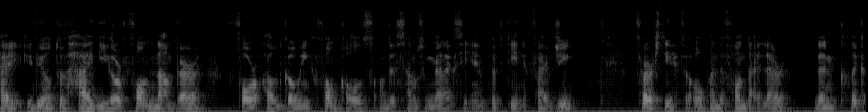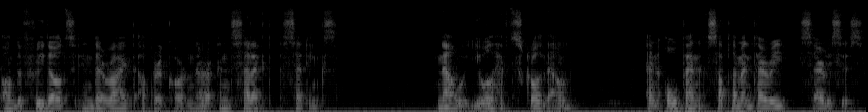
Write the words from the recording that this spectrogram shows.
Hey, if you want to hide your phone number for outgoing phone calls on the Samsung Galaxy M15 5G, first you have to open the phone dialer, then click on the three dots in the right upper corner and select Settings. Now you will have to scroll down and open Supplementary Services.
